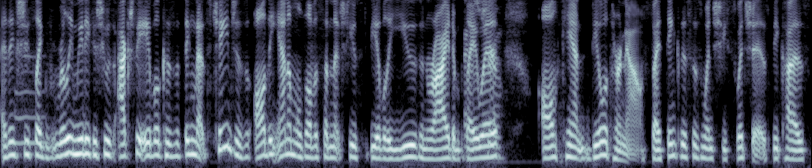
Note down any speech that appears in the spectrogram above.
i think she's like oh. really moody because she was actually able because the thing that's changed is all the animals all of a sudden that she used to be able to use and ride and play that's with true. all can't deal with her now so i think this is when she switches because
